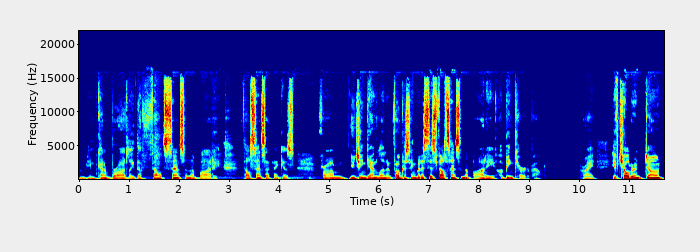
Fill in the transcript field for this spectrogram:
um, kind of broadly, the felt sense in the body. Felt sense, I think, is from Eugene Gendlin and focusing, but it's this felt sense in the body of being cared about, right? If children don't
